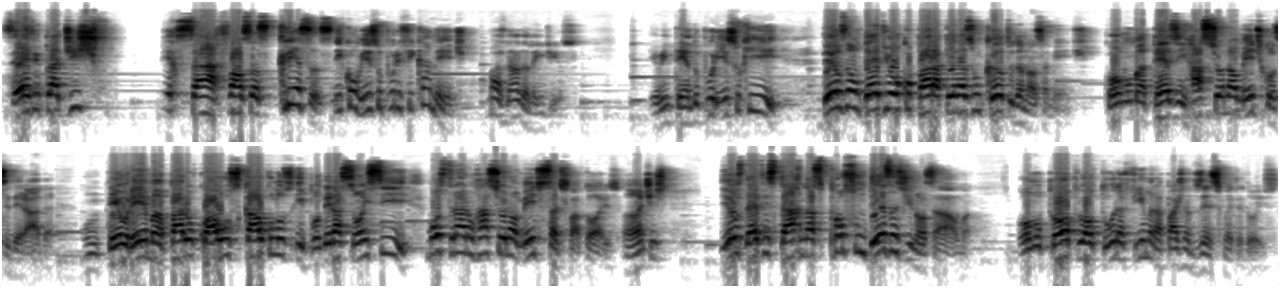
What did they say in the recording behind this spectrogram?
serve para dispersar falsas crenças e com isso purificar a mente, mas nada além disso. Eu entendo por isso que Deus não deve ocupar apenas um canto da nossa mente, como uma tese racionalmente considerada, um teorema para o qual os cálculos e ponderações se mostraram racionalmente satisfatórios. Antes, Deus deve estar nas profundezas de nossa alma, como o próprio autor afirma na página 252.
